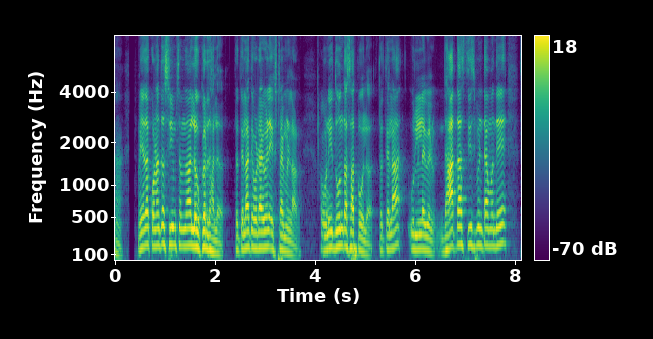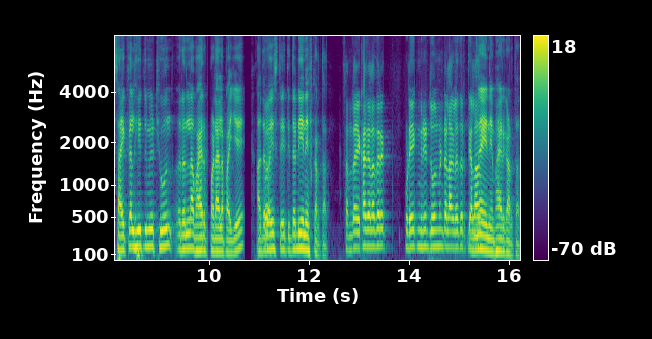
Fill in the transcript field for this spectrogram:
हां. म्हणजे आता कोणाचं स्विम समजा लवकर झालं तर त्याला तेवढा वेळ एक्स्ट्रा मिळणार. हो. कोणी दोन तासात पोहलं तर त्याला उरलेला वेळ दहा तास तीस मिनिटामध्ये सायकल ही तुम्ही ठेवून रनला बाहेर पडायला पाहिजे. अदरवाईज ते तिथं डी एन एफ करतात. समजा एखाद्याला जर पुढे एक मिनिट दोन मिनिटं लागलं तर त्याला नाही नाही बाहेर काढतात.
